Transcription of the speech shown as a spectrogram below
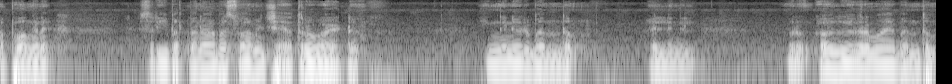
അപ്പോൾ അങ്ങനെ ശ്രീ പത്മനാഭസ്വാമി ക്ഷേത്രവുമായിട്ട് ഇങ്ങനെയൊരു ബന്ധം അല്ലെങ്കിൽ ഒരു കൗതുകകരമായ ബന്ധം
